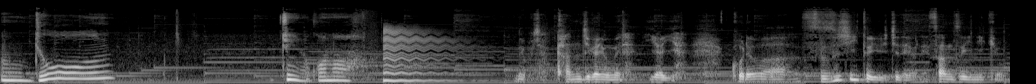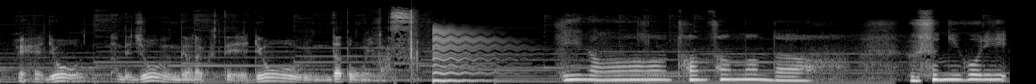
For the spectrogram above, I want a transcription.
うん常雲っていうのかな。猫ちゃん漢字が読めない。いやいやこれは涼しいという字だよね。山水二教え涼なんで上雲ではなくて涼雲だと思います。いいなぁ炭酸なんだ。薄濁り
